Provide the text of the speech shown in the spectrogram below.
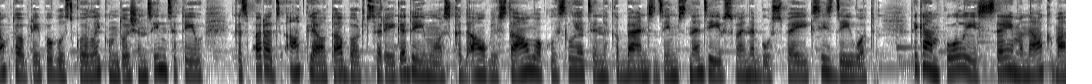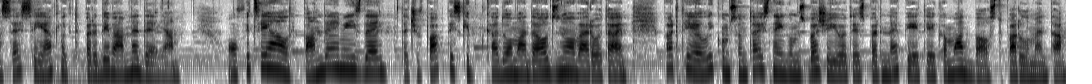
oktobrī publiskoja likumdošanas iniciatīvu, kas paredz atļaut abortus arī gadījumos, kad augļa stāvoklis liecina, ka bērns dzims nedzīvs vai nebūs spējīgs izdzīvot. Tikām Polijas Seima nākamā sesija atlikta par divām nedēļām. Oficiāli pandēmijas dēļ, taču faktiski, kā domā daudz novērotāji, partijai likums un taisnīgums bažījoties par nepietiekamu atbalstu parlamentā.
